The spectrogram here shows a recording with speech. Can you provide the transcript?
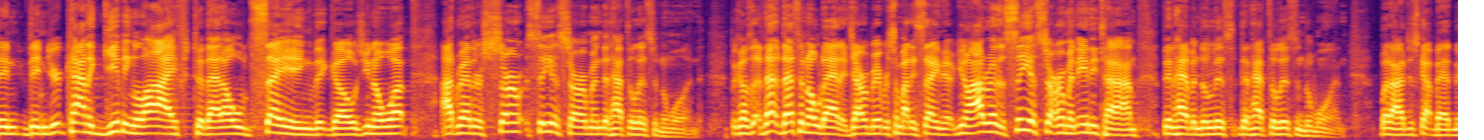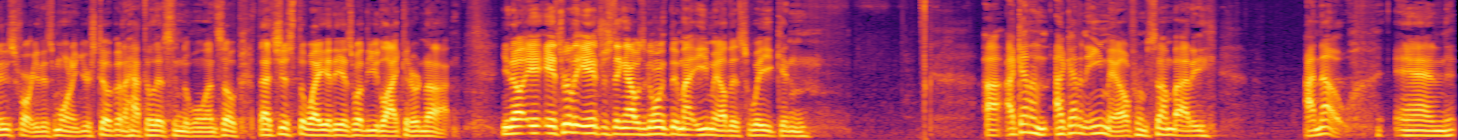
then, then you're kind of giving life to that old saying that goes, you know what? I'd rather ser- see a sermon than have to listen to one. Because that, that's an old adage. I remember somebody saying that, you know, I'd rather see a sermon anytime than having to listen than have to listen to one. But I just got bad news for you this morning. You're still going to have to listen to one. So that's just the way it is, whether you like it or not. You know, it, it's really interesting. I was going through my email this week, and uh, I got an I got an email from somebody I know, and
